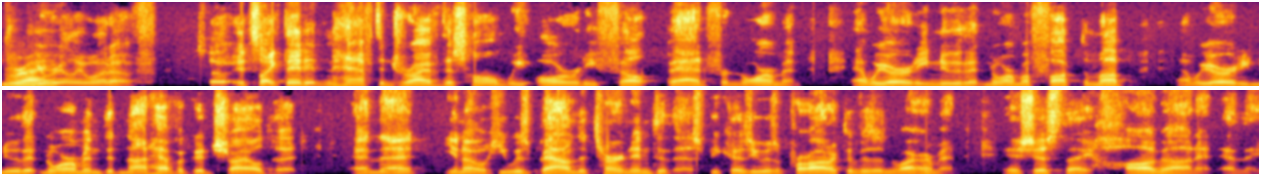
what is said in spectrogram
Right. You really would have. So it's like they didn't have to drive this home. We already felt bad for Norman, and we already knew that Norma fucked him up, and we already knew that Norman did not have a good childhood, and that you know he was bound to turn into this because he was a product of his environment. It's just they hung on it and they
